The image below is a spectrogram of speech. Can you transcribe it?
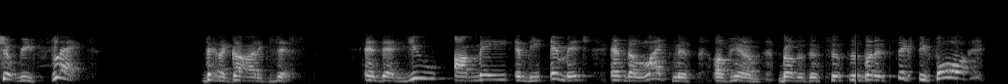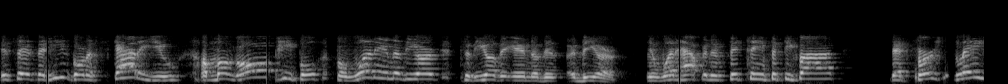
should reflect that a God exists and that you are made in the image and the likeness of him, brothers and sisters. But in 64, it says that he's going to scatter you among all people from one end of the earth to the other end of the, the earth. And what happened in 1555? That first slave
